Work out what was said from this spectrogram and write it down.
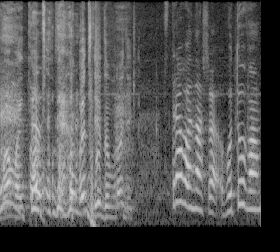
Мама і тато, добродії, добродіки. Страва наша готова.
